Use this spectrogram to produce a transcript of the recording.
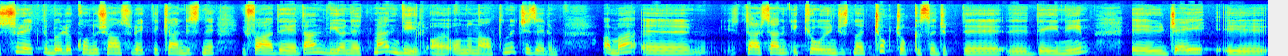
sürekli böyle konuşan, sürekli kendisini ifade eden bir yönetmen değil. Onun altını çizelim. Ama e, istersen iki oyuncusuna çok çok kısacık de, e, değineyim. E, Jay, e,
